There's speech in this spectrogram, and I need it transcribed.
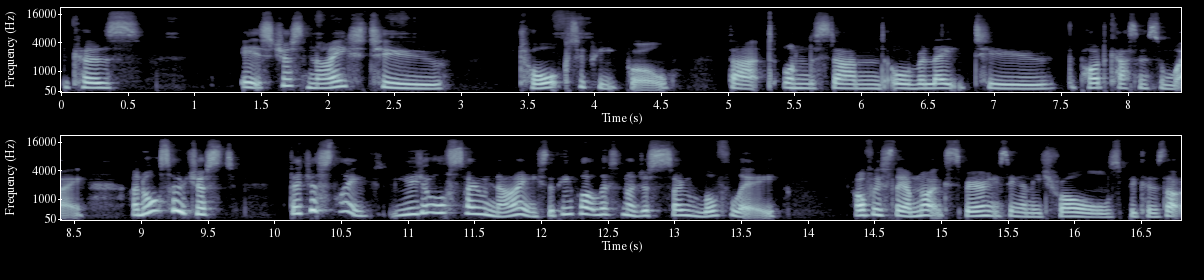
because it's just nice to talk to people that understand or relate to the podcast in some way. And also just they're just like you're all so nice. The people that listen are just so lovely. Obviously, I'm not experiencing any trolls because that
